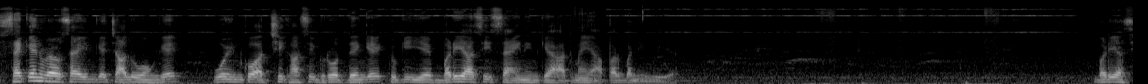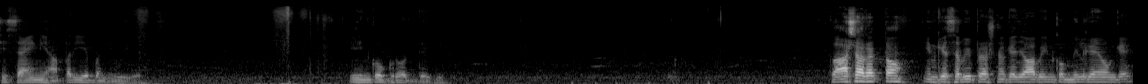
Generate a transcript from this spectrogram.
सेकेंड व्यवसाय इनके चालू होंगे, वो इनको अच्छी खासी ग्रोथ देंगे, क्योंकि ये बड़ी सी साइन इनके हाथ में यहाँ पर बनी हुई है। बड़ी सी साइन यहाँ पर ये बनी हुई है। ये इनको ग्रोथ देगी। तो आशा रखता हूँ इनके सभी प्रश्नों के जवाब इनको मिल गए होंगे,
